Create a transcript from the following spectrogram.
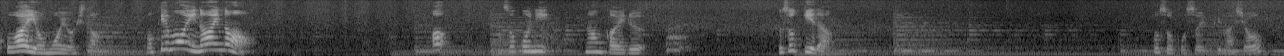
う 怖い思いをしたポケモンいないなああそこになんかいるウソッキーだこそこそ行きましょう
